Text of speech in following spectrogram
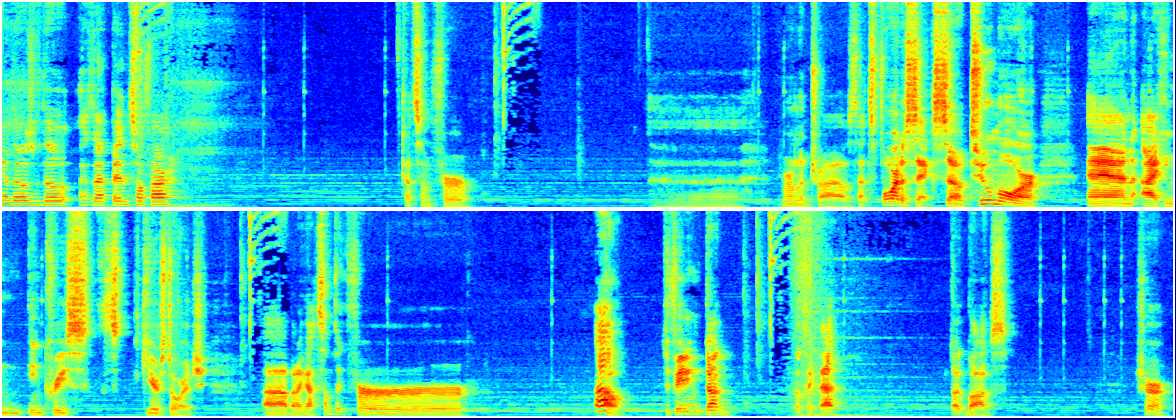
Of those though has that been so far? Got some for uh, Merlin Trials. That's four to six. So two more, and I can increase gear storage. Uh, but I got something for. Oh, defeating Doug. I'll take that. Dugbogs. Sure.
